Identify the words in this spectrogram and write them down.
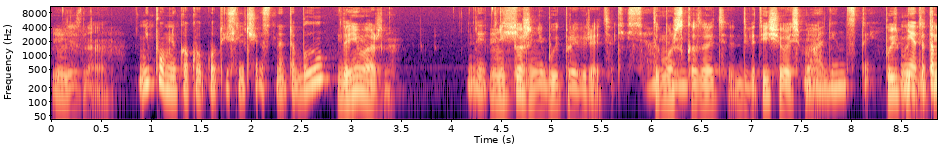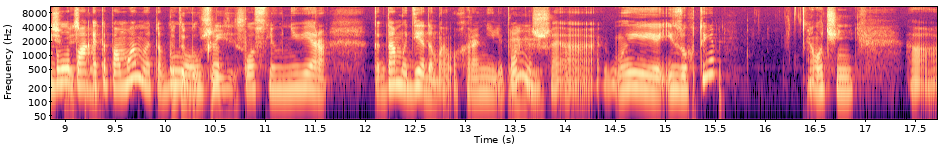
Не знаю. Не помню, какой год, если честно, это был. Да неважно. 2010, Никто же не будет проверять. Ты можешь сказать 2008. 11 Пусть будет Нет, это было, по- 2008. это, по-моему, это было был уже кризис. после универа. Когда мы деда моего хоронили, помнишь? э, Мы из Ухты, очень э,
